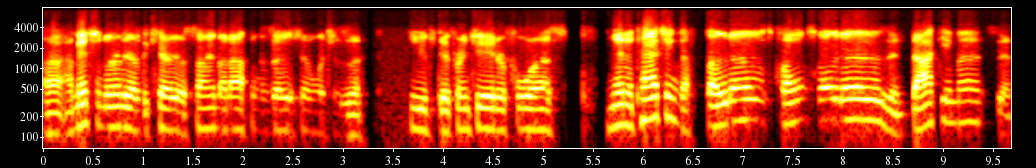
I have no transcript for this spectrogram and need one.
Uh, I mentioned earlier the carrier assignment optimization, which is a huge differentiator for us. And then attaching the photos, claims photos, and documents, and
